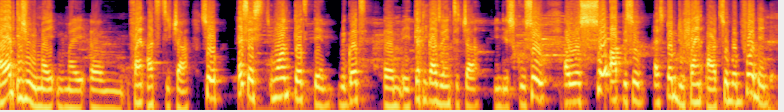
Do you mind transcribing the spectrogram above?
I had issue with my with my um fine arts teacher so SS1 taught them we got um a technical drawing teacher in the school so I was so happy so I stopped the fine art so but before then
